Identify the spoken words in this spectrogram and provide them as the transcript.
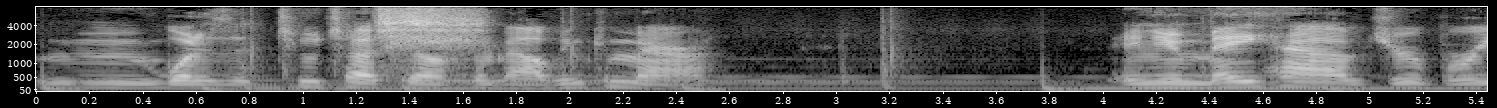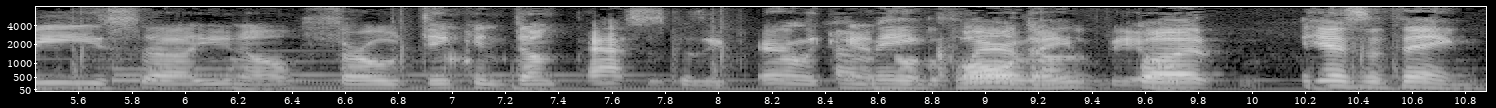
mm, what is it? Two touchdowns from Alvin Kamara. And you may have Drew Brees, uh, you know, throw dink and dunk passes because he apparently can't mean, throw the ball down the field. but here's the thing:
